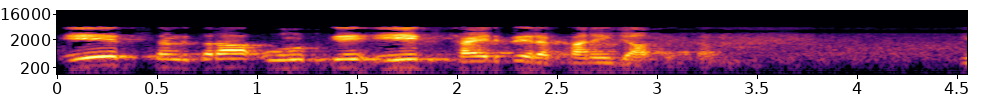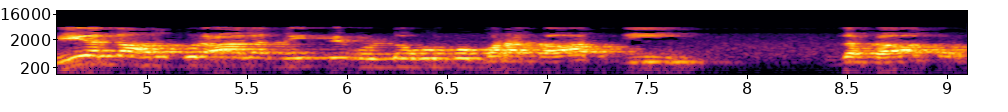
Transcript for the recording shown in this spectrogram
ایک سنگترا اونٹ کے ایک سائڈ پہ رکھا نہیں جا سکتا۔ یہ اللہ رب العالمین نے ان لوگوں کو برکات دی زکات اور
